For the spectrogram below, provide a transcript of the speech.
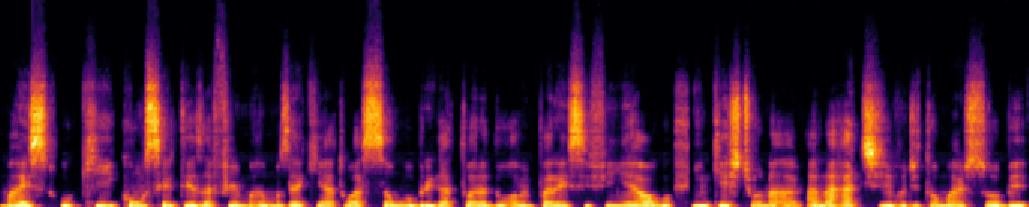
Mas o que com certeza afirmamos é que a atuação obrigatória do homem para esse fim é algo inquestionável. A narrativa de tomar sob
